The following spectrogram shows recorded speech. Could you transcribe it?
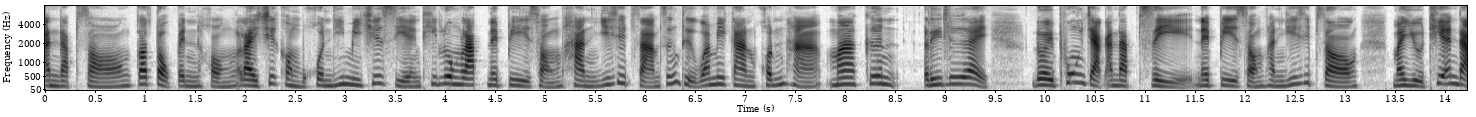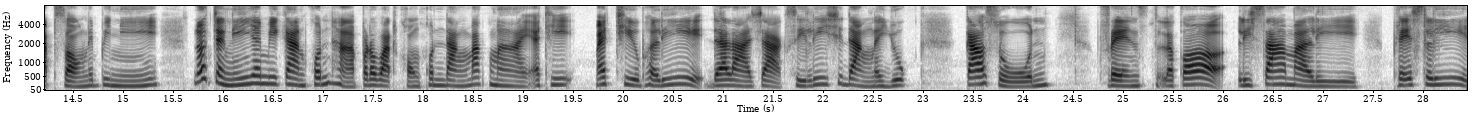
อันดับ 2 ก็ตกเป็นของรายชื่อของบุคคลที่มีชื่อเสียงที่ล่วงลับในปี 2023 ซึ่งถือว่ามีการค้นหามากขึ้นเรื่อยๆ โดยพุ่งจากอันดับ 4 ในปี 2022 มาอยู่ที่อันดับ 2 ในปีนี้ นอกจากนี้ยังมีการค้นหาประวัติของคนดังมากมายอาทิ แมทธิวเพอร์รี่ดาราจากซีรีส์ชื่อดังในยุค 90 Friends แล้วก็ลิซ่ามารีเพลสลีย์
